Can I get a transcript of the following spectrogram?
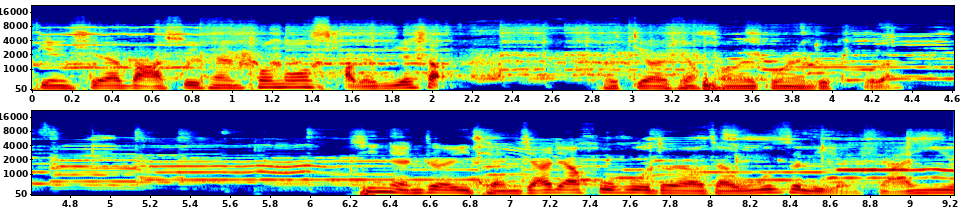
并且把碎片通通撒在街上。可第二天环卫工人就哭了。新年这一天，家家户户都要在屋子里燃一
